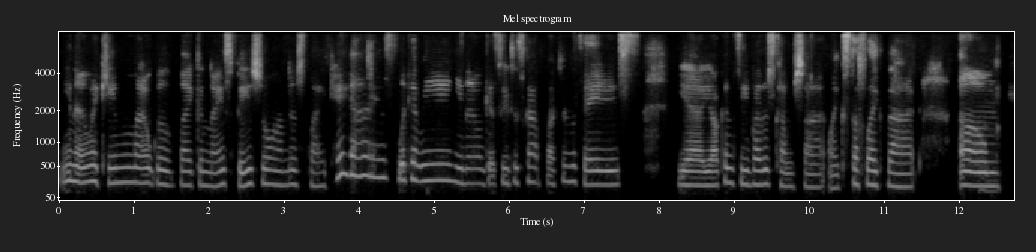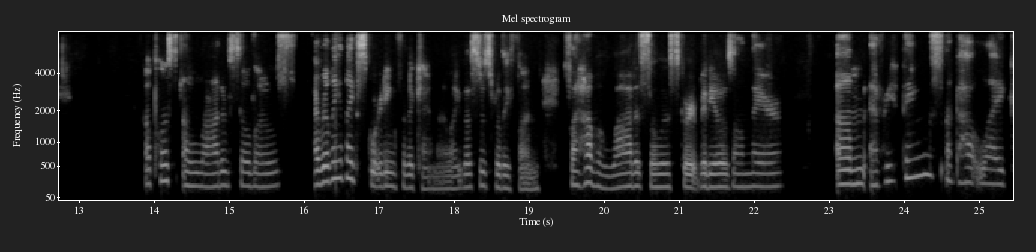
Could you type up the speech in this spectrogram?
you know, I came out with like a nice facial and I'm just like, hey guys, look at me, you know, guess who just got fucked in the face? Yeah, y'all can see by this cum shot, like stuff like that. Um, I'll post a lot of solos. I really like squirting for the camera. Like that's just really fun. So I have a lot of solo squirt videos on there. Um, everything's about like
